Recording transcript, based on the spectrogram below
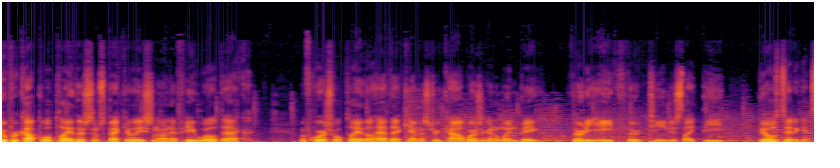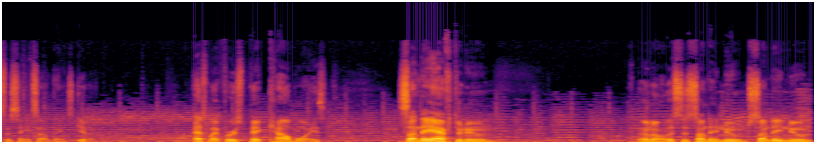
Cooper Cup will play. There's some speculation on if he will deck. Of course, we'll play. They'll have that chemistry. Cowboys are going to win big, 38-13, just like the Bills did against the Saints on Thanksgiving. That's my first pick. Cowboys. Sunday afternoon. Oh no, this is Sunday noon. Sunday noon.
